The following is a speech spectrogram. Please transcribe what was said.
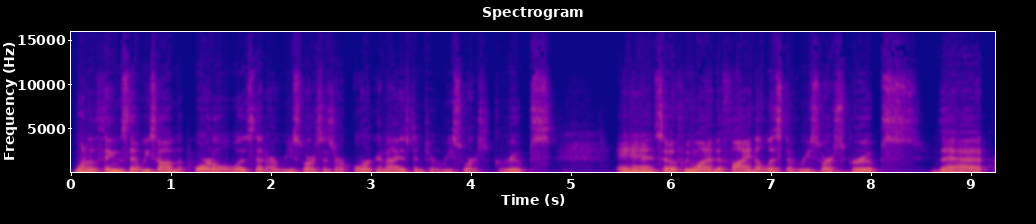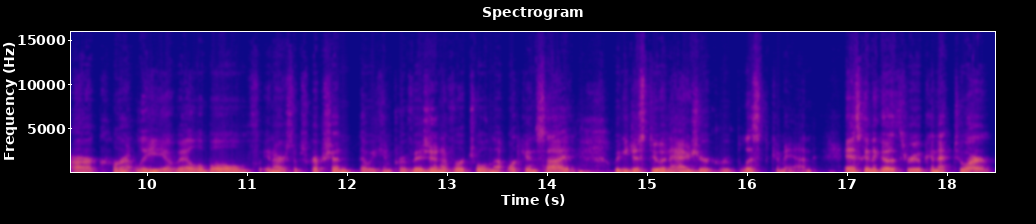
one of the things that we saw in the portal was that our resources are organized into resource groups. And so if we wanted to find a list of resource groups that are currently available in our subscription that we can provision a virtual network inside, we can just do an Azure group list command. And it's going to go through, connect to our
